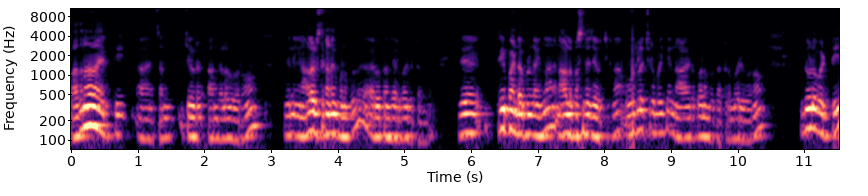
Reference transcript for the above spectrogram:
பதினாறாயிரத்தி சம் சில்லற அந்த அளவு வரும். இது நீங்கள் நாலு வருஷத்துக்கு கணக்கு பண்ணும்போது அறுபத்தஞ்சாயிரம் ரூபாய் கிட்ட வரும். இது த்ரீ பாயிண்ட் டபுள் நைன்லாம் நாலு பர்சன்டேஜாக வச்சுக்கலாம். ஒரு லட்ச ரூபாய்க்கு நாலாயிரம் ரூபாய் நம்ம கட்டுற மாதிரி வரும். இதோட வட்டி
